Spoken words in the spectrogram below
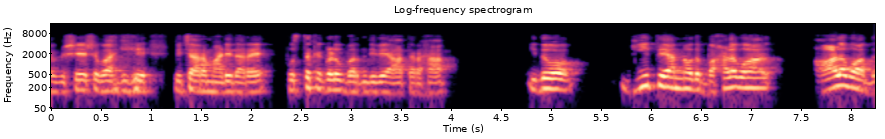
ವಿಶೇಷವಾಗಿ ವಿಚಾರ ಮಾಡಿದ್ದಾರೆ, ಪುಸ್ತಕಗಳು ಬಂದಿವೆ ಆ ತರಹ. ಇದು ಗೀತೆ ಅನ್ನೋದು ಬಹಳವಾದ ಆಳವಾದ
